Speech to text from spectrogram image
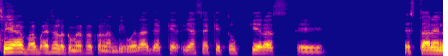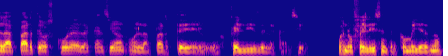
sí, eso es lo que me refiero con la ambigüedad, ya que ya sea que tú quieras eh, estar en la parte oscura de la canción o en la parte feliz de la canción. Bueno, feliz entre comillas, ¿no?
